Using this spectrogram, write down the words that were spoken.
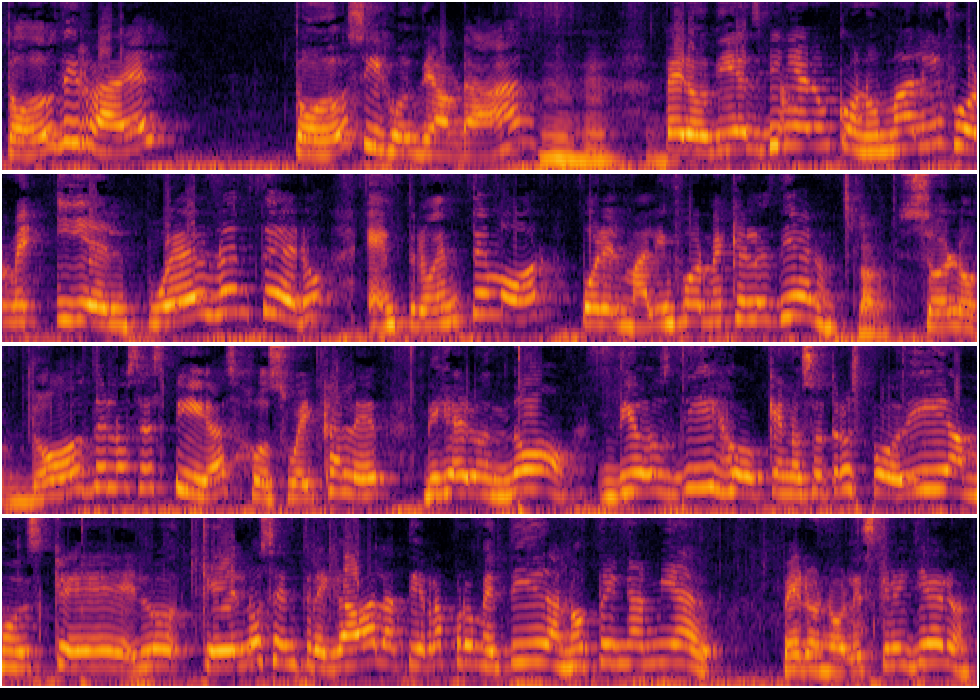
todos de Israel todos hijos de Abraham, pero diez vinieron con un mal informe y el pueblo entero entró en temor por el mal informe que les dieron. Claro. Solo dos de los espías, Josué y Caleb, dijeron, no, Dios dijo que nosotros podíamos, que, que Él nos entregaba la tierra prometida, no tengan miedo, pero no les creyeron.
